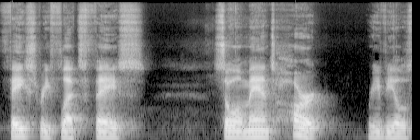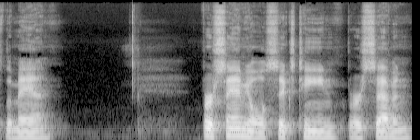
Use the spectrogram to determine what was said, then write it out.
face reflects face, so a man's heart reveals the man. 1 Samuel 16, verse 7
